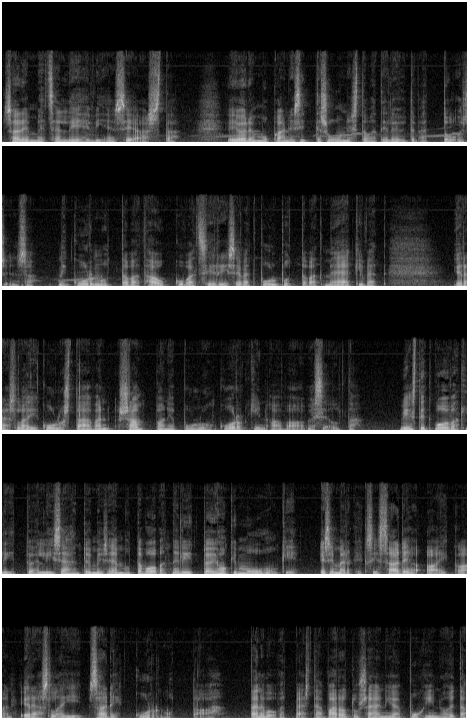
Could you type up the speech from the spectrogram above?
sademetsän lehvien seasta – ja joiden mukaan ne sitten suunnistavat ja löytävät toisensa. Ne kurnuttavat, haukkuvat, serisevät, pulputtavat, määkivät. Eräs laji kuulostaa aivan champagnepullon korkin avaamiselta. Viestit voivat liittyä lisääntymiseen, mutta voivat ne liittyä johonkin muuhunkin. Esimerkiksi sadeaikaan eräs laji sade kurnuttaa. Tai ne voivat päästää varoitusääniä puhinoita,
